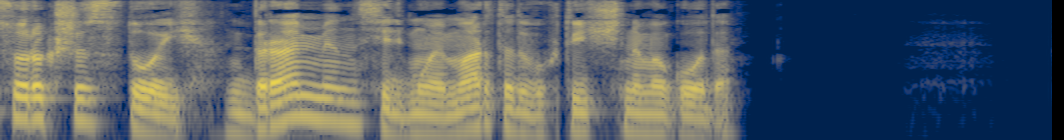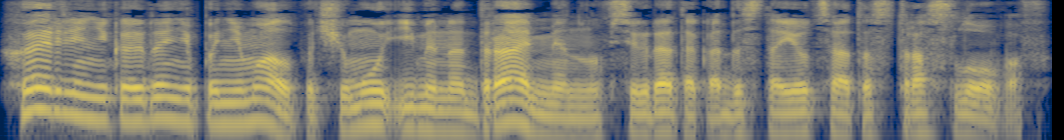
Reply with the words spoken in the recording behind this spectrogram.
46. Драммен, 7 марта 2000 года. Харри никогда не понимал, почему именно Драммен всегда так достается от острословов.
